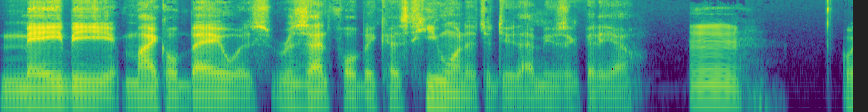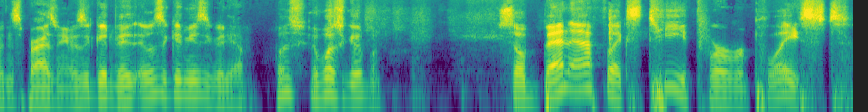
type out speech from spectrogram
maybe Michael Bay was resentful because he wanted to do that music video. Mm, wouldn't surprise me. It was a good. It was a good music video. It was it was a good one. So Ben Affleck's teeth were replaced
